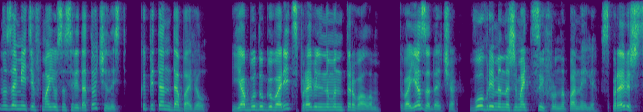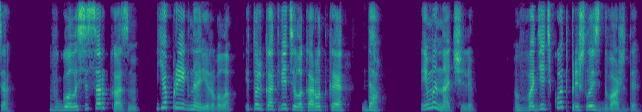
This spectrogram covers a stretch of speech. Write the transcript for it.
Но, заметив мою сосредоточенность, капитан добавил. «Я буду говорить с правильным интервалом. Твоя задача – вовремя нажимать цифру на панели. Справишься?» В голосе сарказм. Я проигнорировала и только ответила короткое «да». И мы начали. Вводить код пришлось дважды.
